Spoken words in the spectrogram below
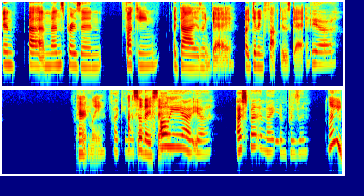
in uh, men's prison, fucking a guy isn't gay, but getting fucked is gay. yeah. Apparently, Fucking Uh, so they say. Oh yeah, yeah. I spent a night in prison. no, you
